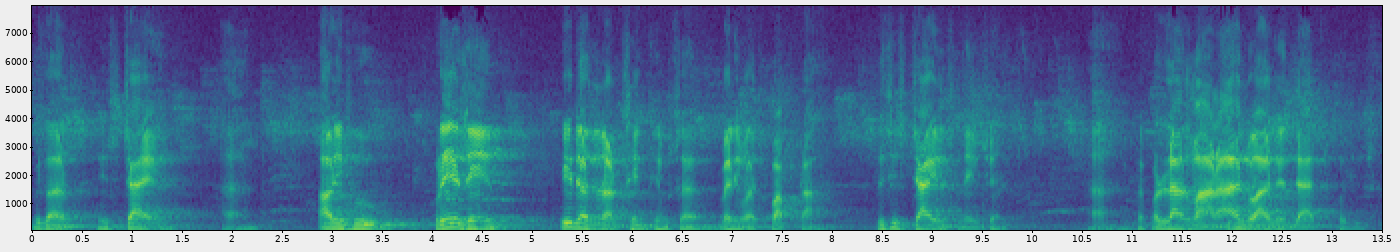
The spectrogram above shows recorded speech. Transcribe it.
Because he's child. Or if you praise him, he does not think himself very much puffed up. This is child's nature. Uh, Prahlad Maharaj was in that position.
